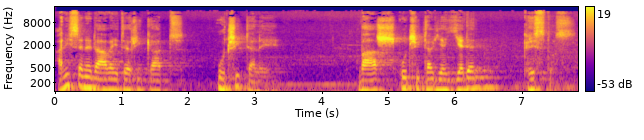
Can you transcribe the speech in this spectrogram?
Ani se nedávejte říkat učiteli. Váš učitel je jeden Kristus.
